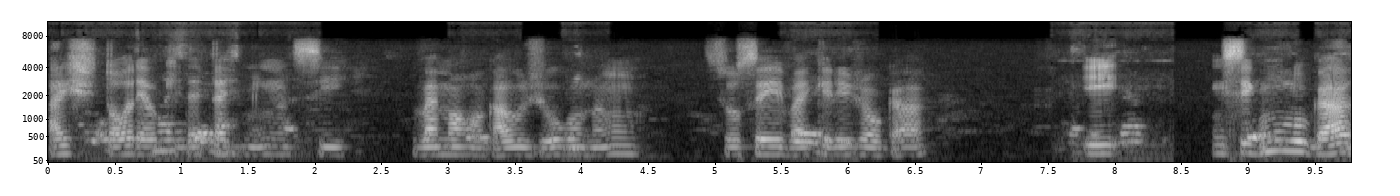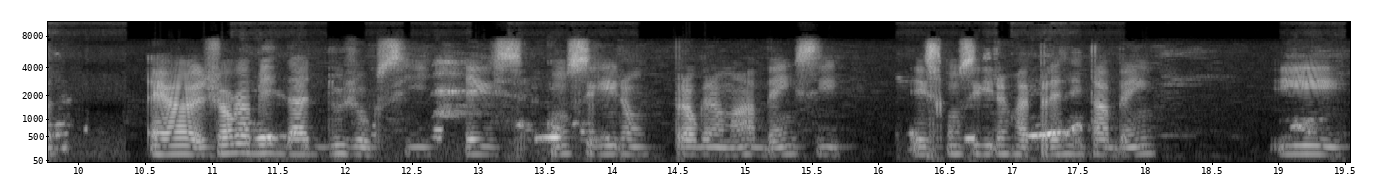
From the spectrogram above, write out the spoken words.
A história é o que determina se vai jogar o jogo ou não, se você vai querer jogar. E, em segundo lugar, é a jogabilidade do jogo, se eles conseguiram programar bem, se eles conseguiram representar bem e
